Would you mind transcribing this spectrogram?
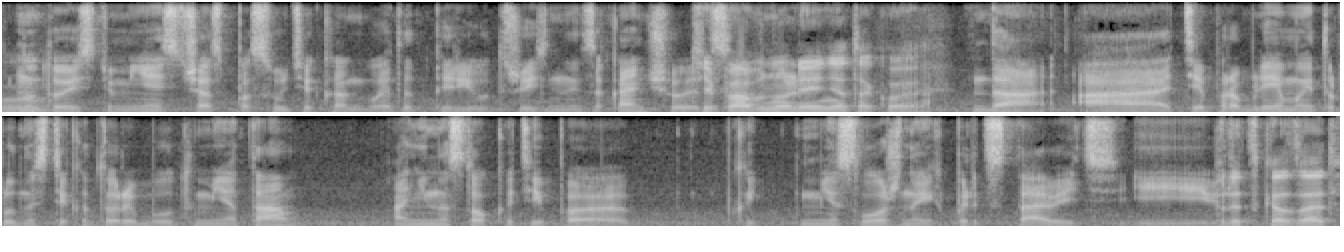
Mm. Ну, то есть у меня сейчас, по сути, как бы этот период жизненный заканчивается. Типа обнуление такое. Да, а те проблемы и трудности, которые будут у меня там, они настолько, типа, мне сложно их представить и... Предсказать?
